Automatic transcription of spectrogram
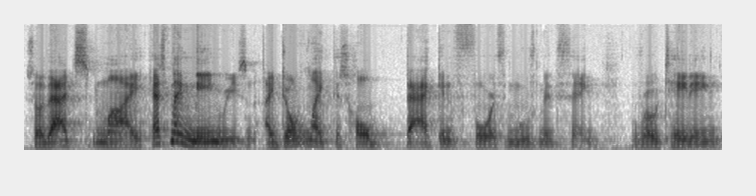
So that's my that's my main reason. I don't like this whole back and forth movement thing, rotating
